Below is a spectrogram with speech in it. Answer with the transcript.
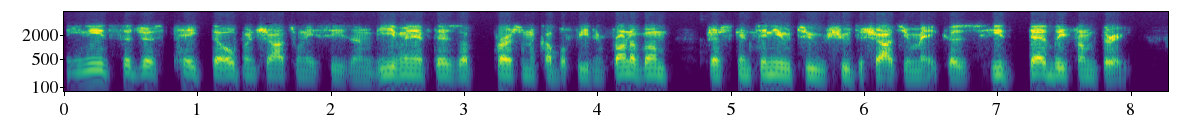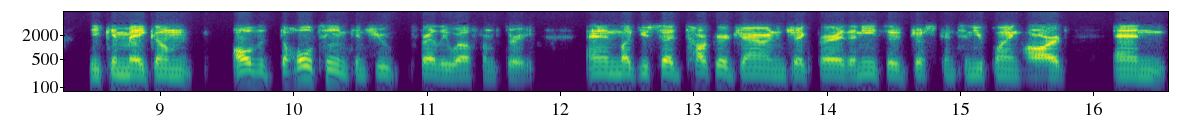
he needs to just take the open shots when he sees them, even if there's a person a couple feet in front of him, just continue to shoot the shots you make because he's deadly from three. He can make them. All the, the whole team can shoot fairly well from three. And like you said, Tucker, Jaren, and Jake Perry, they need to just continue playing hard and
